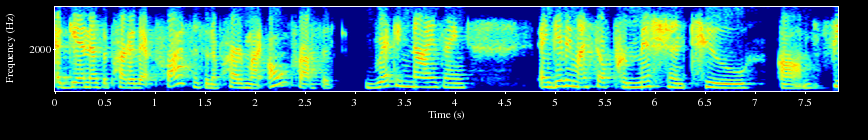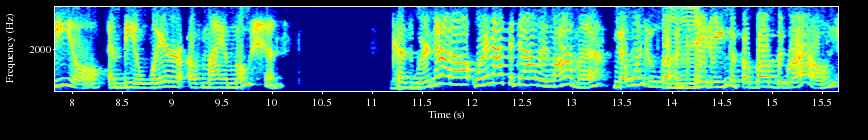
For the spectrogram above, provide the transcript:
again, as a part of that process and a part of my own process, recognizing and giving myself permission to um, feel and be aware of my emotions because mm-hmm. we're not all, we're not the Dalai Lama. No one's mm-hmm. levitating mm-hmm. above the ground,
